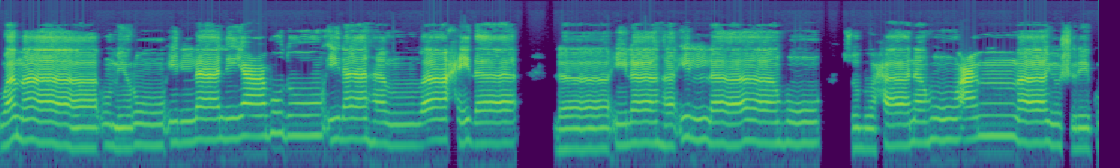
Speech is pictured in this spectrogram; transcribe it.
وما أمروا إلا ليعبدوا إلها واحدا. لا إله إلا هو سبحانه عما يشركون.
